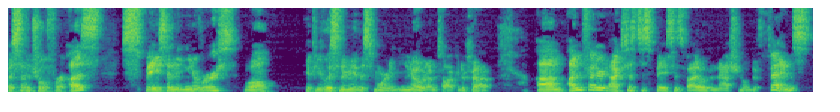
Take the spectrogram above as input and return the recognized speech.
essential for us. Space and the universe, well, if you listen to me this morning, you know what I'm talking about. Um, unfettered access to space is vital to national defense,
